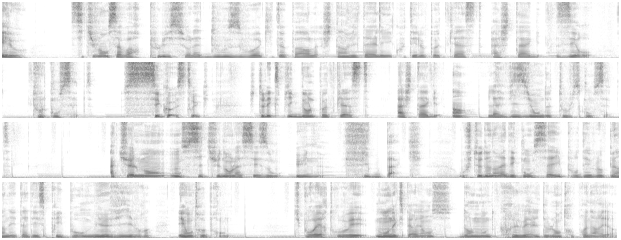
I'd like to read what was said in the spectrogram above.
Hello Si tu veux en savoir plus sur la douce voix qui te parle, je t'invite à aller écouter le podcast hashtag 0. Tout le concept. C'est quoi ce truc? Je te l'explique dans le podcast hashtag 1, la vision de tout ce concept. Actuellement, on se situe dans la saison 1, feedback, où je te donnerai des conseils pour développer un état d'esprit pour mieux vivre et entreprendre. Tu pourrais y retrouver mon expérience dans le monde cruel de l'entrepreneuriat,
